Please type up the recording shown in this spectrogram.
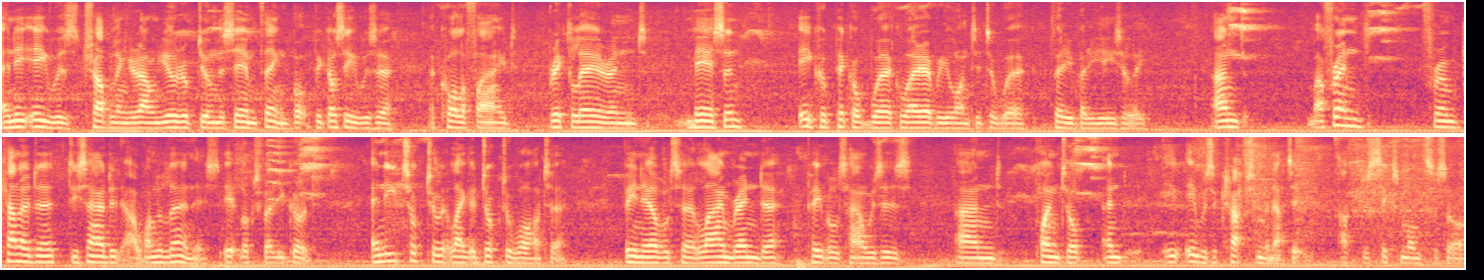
and he, he was traveling around Europe doing the same thing but because he was a a qualified bricklayer and mason, he could pick up work wherever he wanted to work very, very easily. And my friend from Canada decided, I want to learn this. It looks very good. And he took to it like a duck to water, being able to lime render people's houses and point up. And he, he was a craftsman at it after six months or so.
